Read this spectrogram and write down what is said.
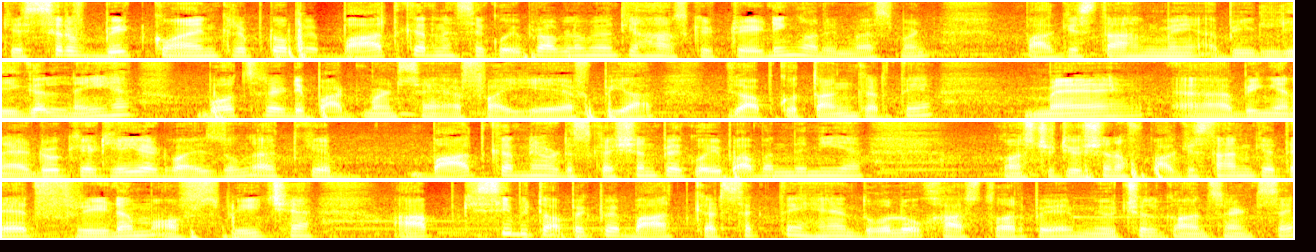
کہ صرف بٹ کوائن کرپٹو پہ بات کرنے سے کوئی پرابلم نہیں ہوتی۔ ہاں اس کی ٹریڈنگ اور انویسٹمنٹ پاکستان میں ابھی لیگل نہیں ہے۔ بہت سارے ڈپارٹمنٹس ہیں F I A F P R جو آپ کو تنگ کرتے ہیں۔ میں بینگ این ایڈوکیٹ یہی ایڈوائز دوں گا کہ بات کرنے اور ڈسکشن پہ کوئی پابندی نہیں ہے۔ کانسٹیٹیوشن آف پاکستان کے تحت فریڈم آف اسپیچ ہے۔ آپ کسی بھی ٹاپک پہ بات کر سکتے ہیں، دو لوگ خاص طور پہ میوچل کانسنٹ سے۔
